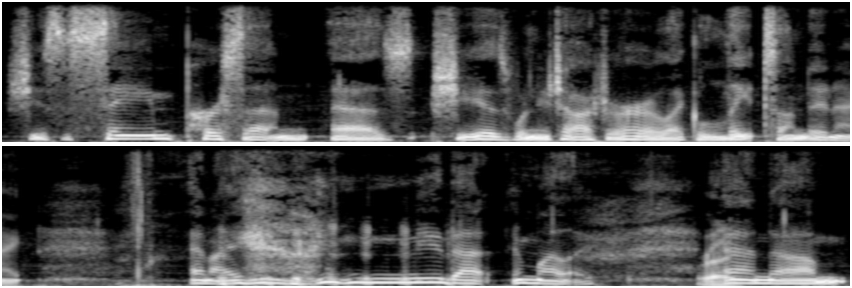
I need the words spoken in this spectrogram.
she's the same person as she is when you talk to her like late Sunday night. And I, I need that in my life. Right. And, um,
